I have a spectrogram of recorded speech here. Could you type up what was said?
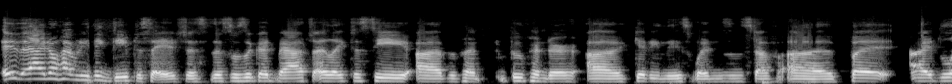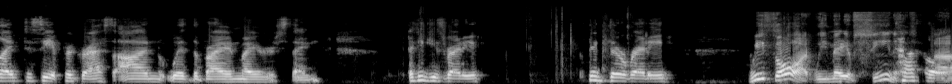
It, I don't have anything deep to say. It's just this was a good match. I like to see uh, Bhupinder uh, getting these wins and stuff. Uh, but I'd like to see it progress on with the Brian Myers thing. I think he's ready. I think they're ready. We thought we may have seen it uh,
